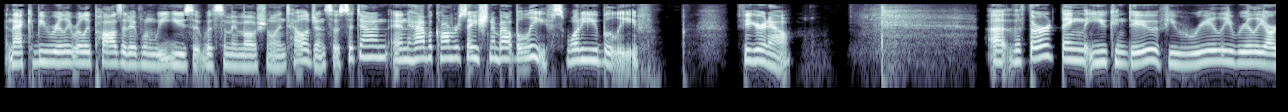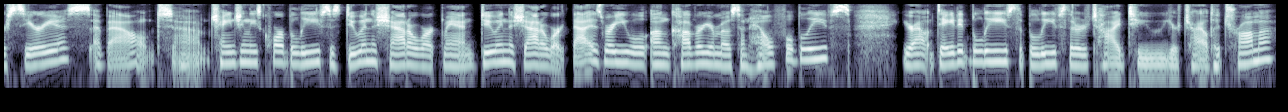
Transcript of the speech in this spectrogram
And that can be really, really positive when we use it with some emotional intelligence. So sit down and have a conversation about beliefs. What do you believe? Figure it out. Uh, the third thing that you can do if you really, really are serious about um, changing these core beliefs is doing the shadow work, man. Doing the shadow work. That is where you will uncover your most unhelpful beliefs, your outdated beliefs, the beliefs that are tied to your childhood trauma,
